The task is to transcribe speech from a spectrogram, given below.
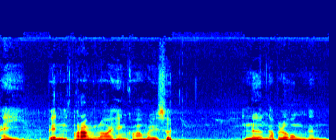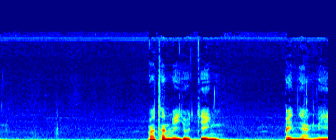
ให้ เป็นร่องรอยแห่งความบริสุทธิ์ เนื่องกับพระองค์ท่านว่าท่านมีอยู่จริงเป็นอย่างนี้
